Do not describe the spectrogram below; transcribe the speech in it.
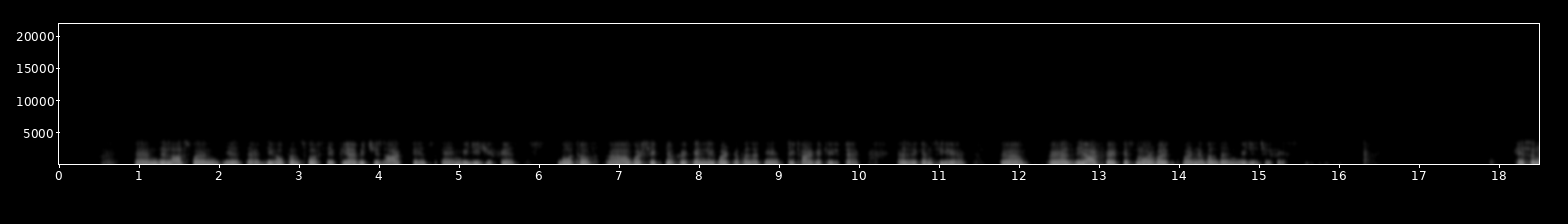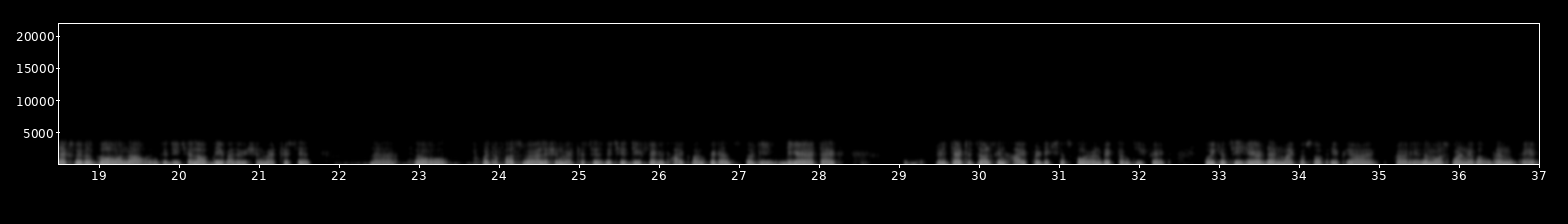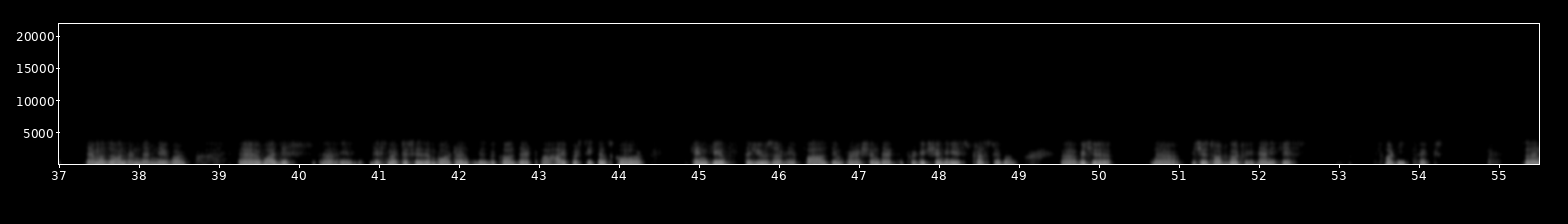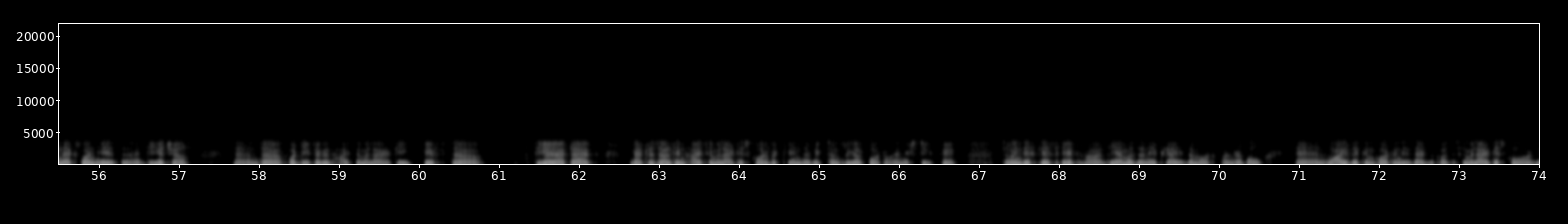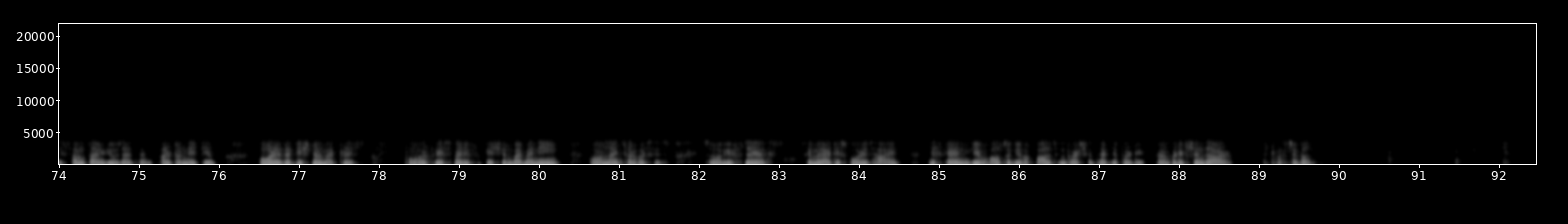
And the last one is that the open source API, which is ArcFace and VGGFace, both of uh, were significantly vulnerable against the targeted attack, as we can see here. Uh, whereas the ArcFace is more vulnerable than VGGFace. Okay, so next we will go now into detail of the evaluation matrices. Uh, so for the first evaluation matrices, which is deepfake with high confidence, so D, DI attack that results in high prediction score on victim deepfake. So we can see here that Microsoft API uh, is the most vulnerable, then uh, Amazon, and then Naver. Uh, why this uh, is, this matrix is important is because that a high precision score can give the user a false impression that the prediction is trustable, uh, which, uh, uh which is not good in any case for deepfakes. So the next one is DHS. And uh, for deepfake with high similarity, if the DI attack that result in high similarity score between the victim's real photo and its deepfake. So in this case, it uh, the Amazon API is the most vulnerable. And why is it important is that because the similarity score is sometimes used as an alternative or an additional matrix for face verification by many online services. So if the similarity score is high, this can give also give a false impression that the uh, predictions are trustable.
